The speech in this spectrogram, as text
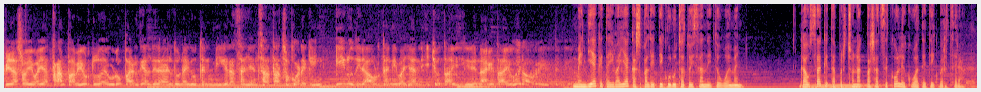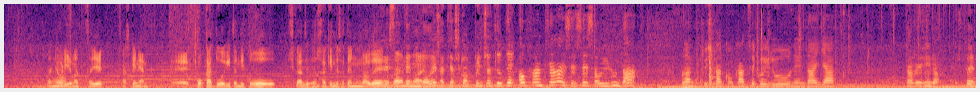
Bidaso ibaia trampa bihurtu da Europa erdialdera heldu nahi duten migratzaileentzat atzokoarekin hiru dira aurten ibaian itxota hil direnak eta egoera horri Mendiak eta ibaiak aspalditik gurutzatu izan ditugu hemen. Gauzak eta pertsonak pasatzeko leku batetik bertzera. Baina hori, ematen zaie, azkenean, e, kokatu egiten ditugu, pixkat, jakin dezaten nun gauden. eta Esaten bai. gaude, zati askok pentsatzen dute, hau Frantzia da, ez ez ez, hau irun da. Ordan pixka kokatzeko irun, endaia, eta begira, usten.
